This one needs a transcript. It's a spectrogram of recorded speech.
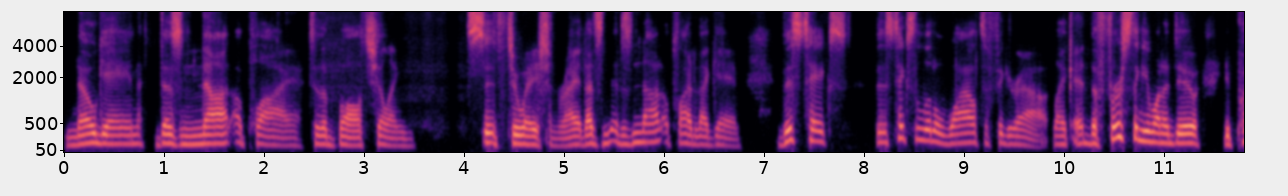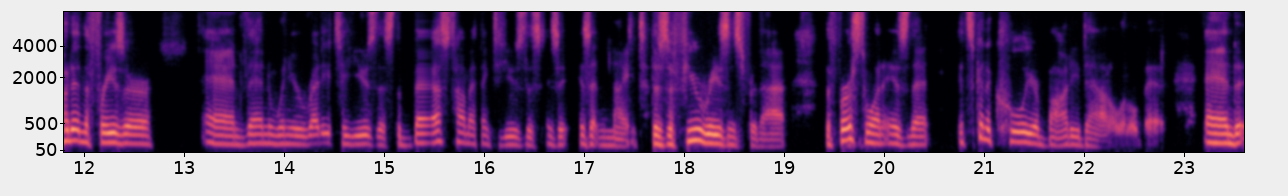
no gain does not apply to the ball chilling situation right? That's it does not apply to that game. This takes this takes a little while to figure out. Like the first thing you want to do you put it in the freezer and then when you're ready to use this, the best time I think to use this is, is at night. There's a few reasons for that. The first one is that it's going to cool your body down a little bit. And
